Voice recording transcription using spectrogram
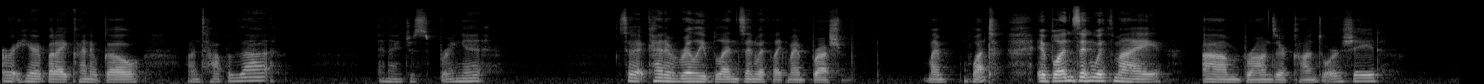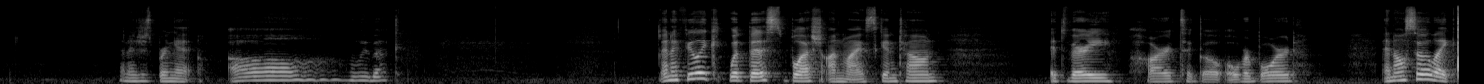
right here, but I kind of go on top of that and I just bring it. So it kind of really blends in with like my brush my what? It blends in with my um, bronzer contour shade and I just bring it all the way back and I feel like with this blush on my skin tone it's very hard to go overboard and also like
